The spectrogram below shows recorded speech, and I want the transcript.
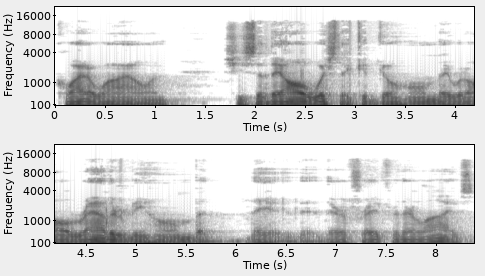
quite a while, and she said they all wish they could go home. They would all rather be home, but they they're afraid for their lives.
